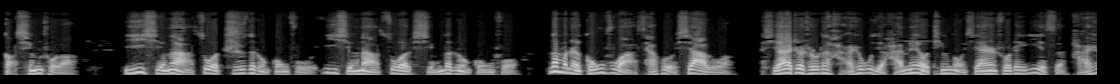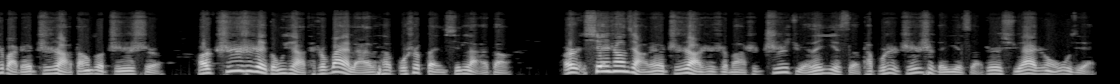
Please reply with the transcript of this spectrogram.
搞清楚了。一行啊做知的这种功夫，一行呢做行的这种功夫，那么这功夫啊才会有下落。喜爱这时候他还是误解，还没有听懂先生说这个意思，还是把这个知啊当做知识，而知识这东西啊它是外来的，它不是本心来的。而先生讲这个知啊是什么？是知觉的意思，它不是知识的意思。这是徐爱这种误解。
